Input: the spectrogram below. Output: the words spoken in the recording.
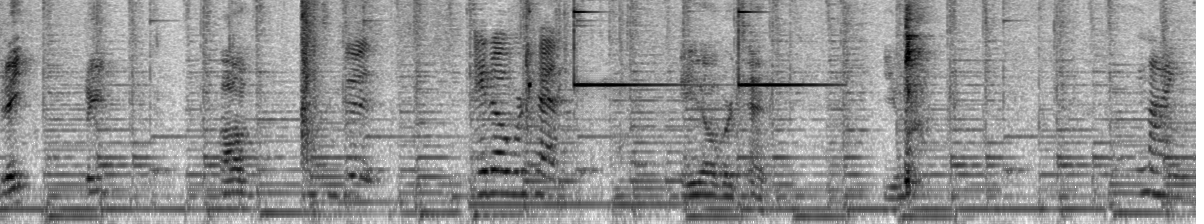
Rate, rate. Um, It's good. 8 over 10. 8 over 10. You? 9.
